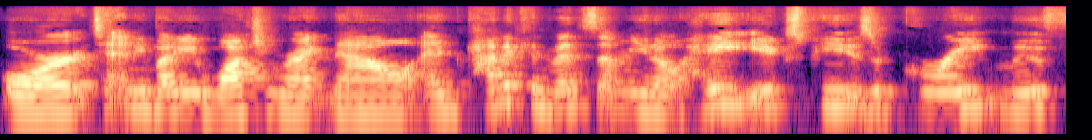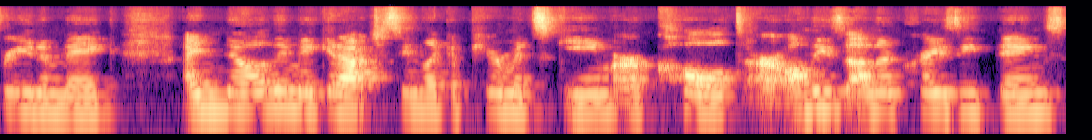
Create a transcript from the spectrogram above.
or to anybody watching right now and kind of convince them you know hey exp is a great move for you to make. I know they make it out to seem like a pyramid scheme or a cult or all these other crazy things.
